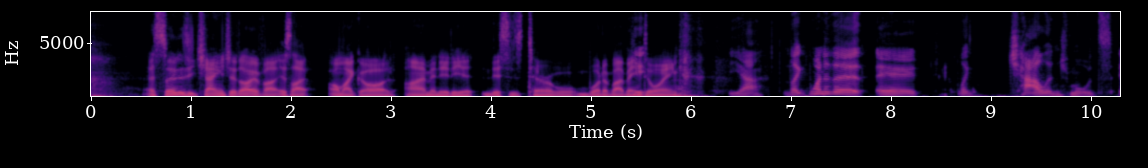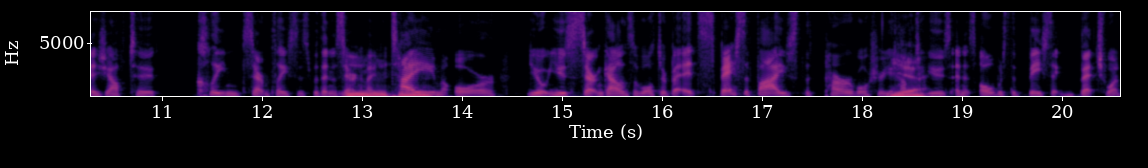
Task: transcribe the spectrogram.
as soon as he changed it over, it's like, oh my god, I'm an idiot. This is terrible. What have I been He- doing? Yeah, like one of the uh, like challenge modes is you have to clean certain places within a certain amount of Mhm. time, or you know use certain gallons of water. But it specifies the power washer you have to use, and it's always the basic bitch one.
